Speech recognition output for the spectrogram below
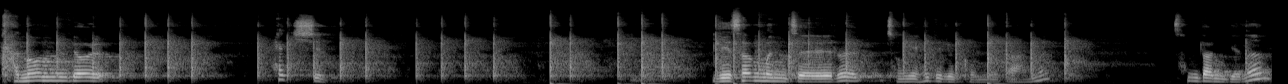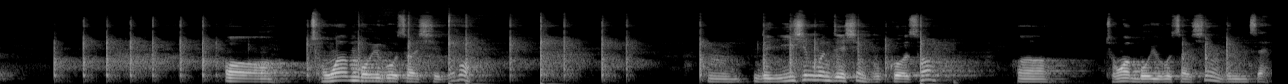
단원별 핵심 예상 문제를 정의해 드릴 겁니다. 3단계는 어, 종합 모의고사식으로 음, 근데 20문제씩 묶어서 어, 종합 모의고사식 문제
